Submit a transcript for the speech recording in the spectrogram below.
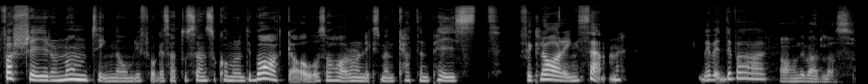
först säger hon någonting när hon blir ifrågasatt och sen så kommer hon tillbaka och, och så har hon liksom en cut and paste förklaring sen. Det, det var Ja, hon är värdelös.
